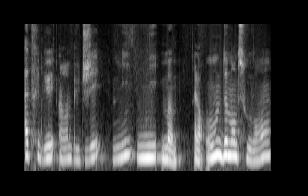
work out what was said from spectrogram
attribuer un budget minimum. Alors on me demande souvent,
